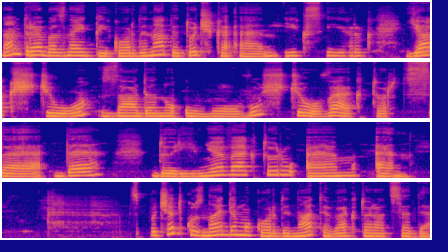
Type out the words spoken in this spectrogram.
Нам треба знайти координати точки N, X, Y, якщо задано умову, що вектор CD дорівнює вектору MN. Спочатку знайдемо координати вектора CD.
